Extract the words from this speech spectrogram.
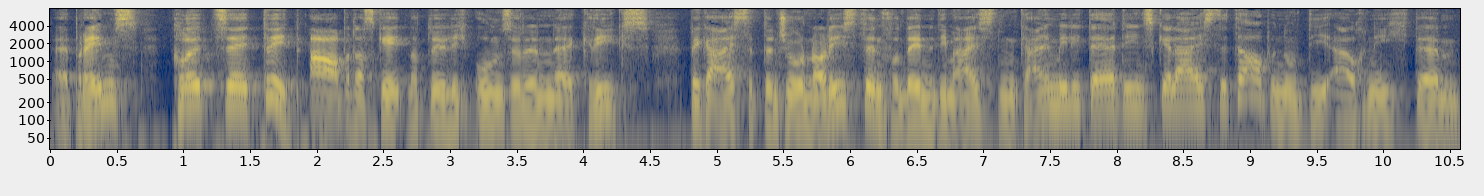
äh, Bremsklötze tritt. Aber das geht natürlich unseren äh, kriegsbegeisterten Journalisten, von denen die meisten keinen Militärdienst geleistet haben und die auch nicht ähm,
